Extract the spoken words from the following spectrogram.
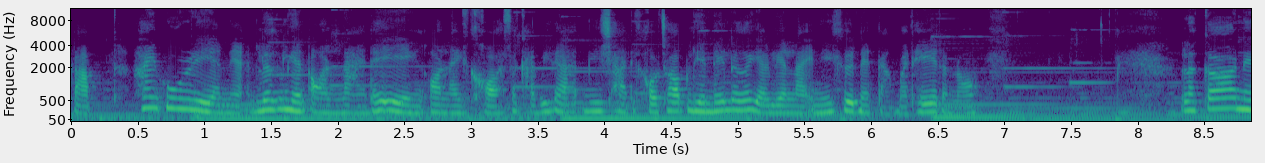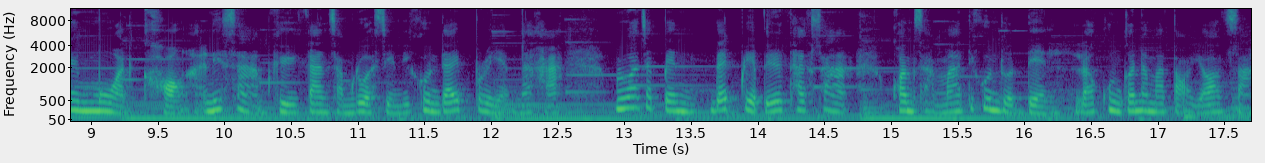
ปรับให้ผู้เรียนเนี่ยเลือกเรียนออนไลน์ได้เอง online course ค่ะวิชาวิชาที่เขาชอบเรียนได้เลยอยากเรียนอะไรอันนี้คือในต่างประเทศอะเนาะแล้วก็ในหมวดของอันที่ 3 คือการสำรวจสิ่งที่คุณได้เปรียบนะคะ ไม่ว่าจะเป็นได้เปรียบด้วยทักษะความสามารถที่คุณโดดเด่น แล้วคุณก็นำมาต่อยอดซะ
